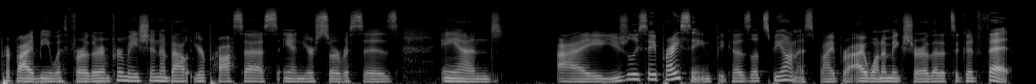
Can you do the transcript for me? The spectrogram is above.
provide me with further information about your process and your services. And I usually say pricing because let's be honest, my I want to make sure that it's a good fit.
